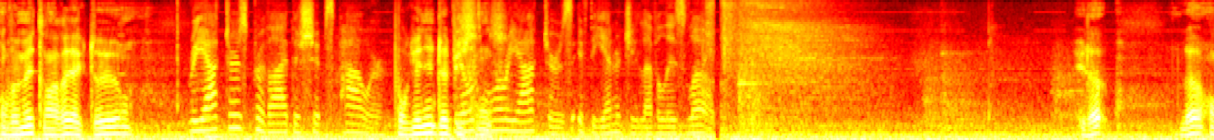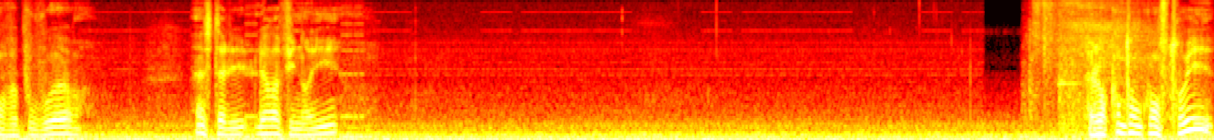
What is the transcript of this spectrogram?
on va mettre un réacteur Pour gagner de la puissance. Et là, là, on va pouvoir installer la raffinerie. Alors quand on construit,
